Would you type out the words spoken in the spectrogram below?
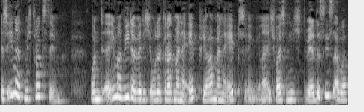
Es erinnert mich trotzdem. Und äh, immer wieder werde ich, oder gerade meine App, ja, meine App, ne, ich weiß ja nicht, wer das ist, aber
